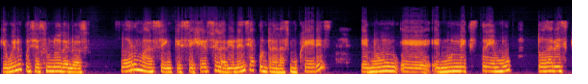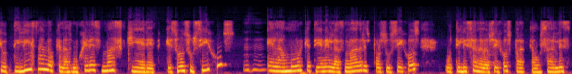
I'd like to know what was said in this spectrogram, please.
que bueno, pues es una de las formas en que se ejerce la violencia contra las mujeres en un, eh, en un extremo toda vez que utilizan lo que las mujeres más quieren, que son sus hijos, el amor que tienen las madres por sus hijos, utilizan a los hijos para causarles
